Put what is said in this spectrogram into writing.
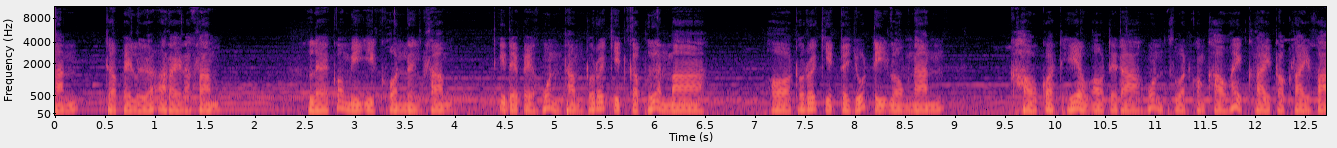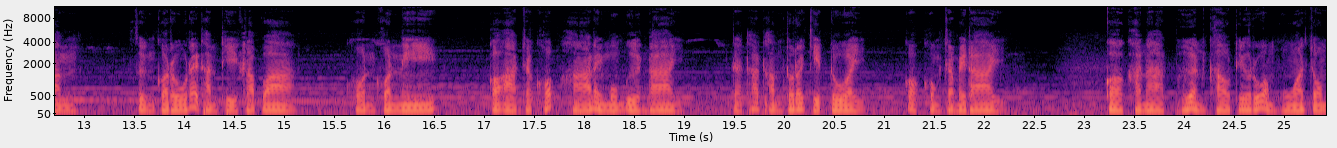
นั้นจะไปเหลืออะไรล่ะครับ และก็มีอีกคนหนึ่งครับ ที่ได้ไปหุ้นทำธุรกิจกับเพื่อนมา พอธุรกิจได้ยุติลงนั้น เขาก็เที่ยวเอาแต่ด่าหุ้นส่วนของเขาให้ใครต่อใครฟัง ซึ่งก็รู้ได้ทันทีครับว่า คนคนนี้ก็อาจจะคบหาในมุมอื่นได้ แต่ถ้าทำธุรกิจด้วยก็คงจะไม่ได้ ก็ขนาดเพื่อนเขาที่ร่วมหัวจม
